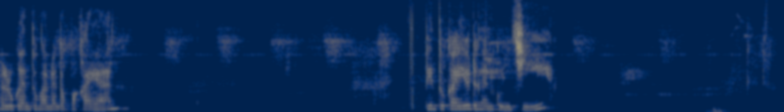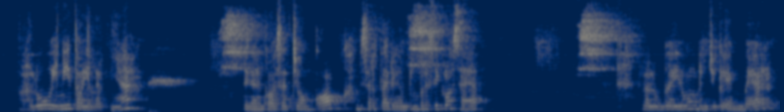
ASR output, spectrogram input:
lalu gantungan untuk pakaian, pintu kayu dengan kunci, lalu ini toiletnya dengan kloset jongkok beserta dengan pembersih kloset, lalu gayung dan juga ember,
